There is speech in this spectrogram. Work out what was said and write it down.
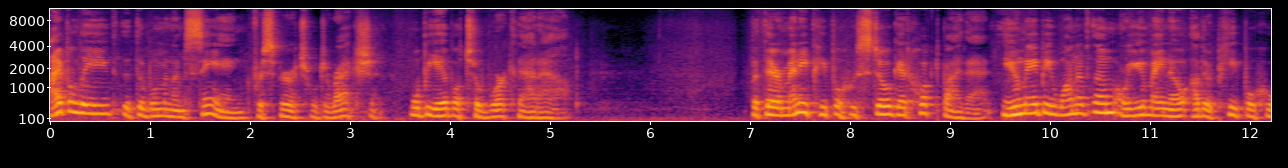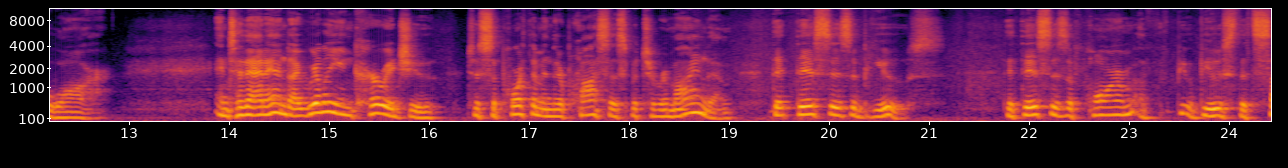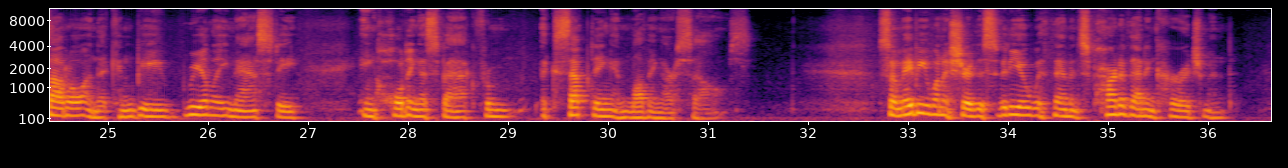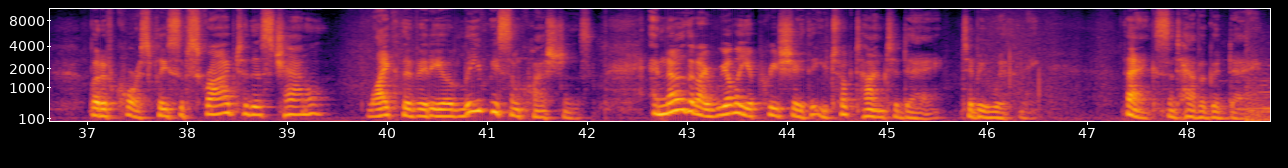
I believe that the woman I'm seeing for spiritual direction will be able to work that out. But there are many people who still get hooked by that. You may be one of them, or you may know other people who are. And to that end, I really encourage you to support them in their process, but to remind them that this is abuse, that this is a form of abuse that's subtle and that can be really nasty in holding us back from accepting and loving ourselves. So maybe you want to share this video with them. It's part of that encouragement. But of course, please subscribe to this channel, like the video, leave me some questions. And know that I really appreciate that you took time today to be with me. Thanks and have a good day.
